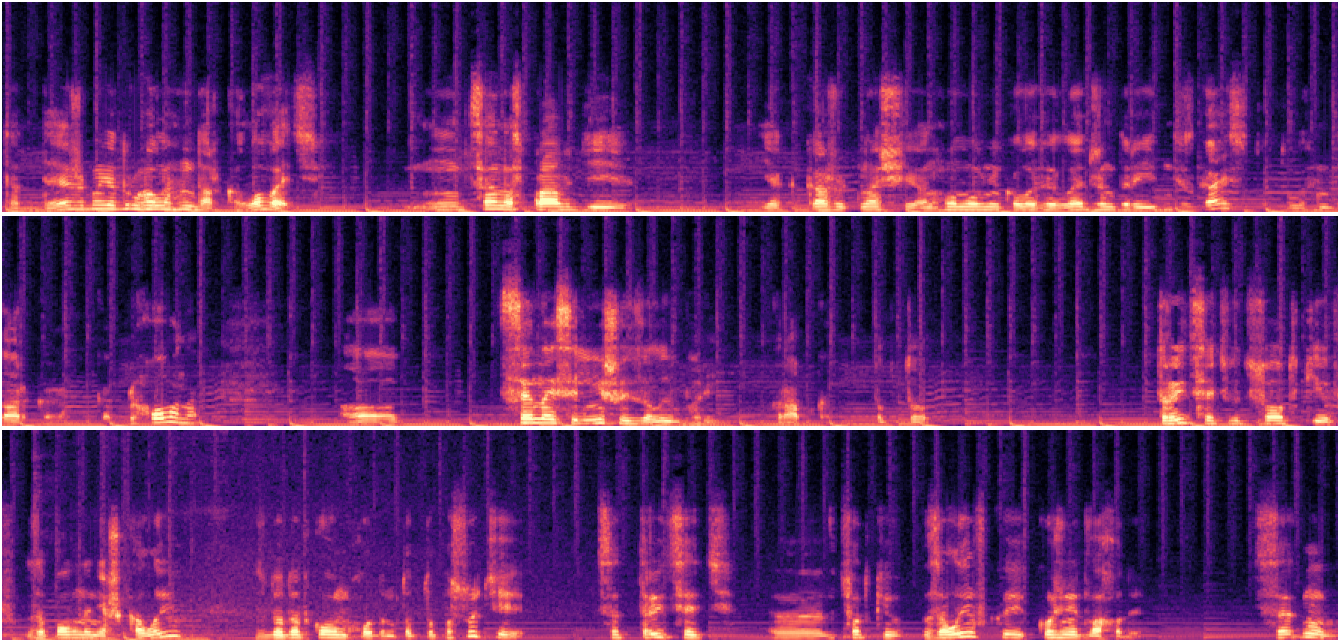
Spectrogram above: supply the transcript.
Та де ж моя друга легендарка? Ловець. Це насправді, як кажуть наші англомовні колеги, Legendary in Disguise, тобто легендарка, яка прихована. Це найсильніший залив в грі. Крапка. Тобто 30% заповнення шкали з додатковим ходом. Тобто, по суті, це 30% заливки кожні два ходи. Це ну,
